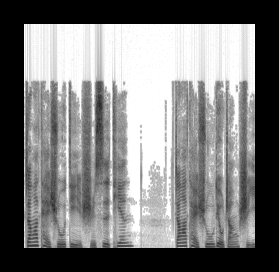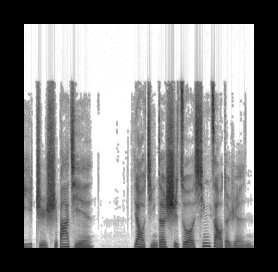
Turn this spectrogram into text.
加拉太书第十四天，加拉太书六章十一至十八节。要紧的是做新造的人。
